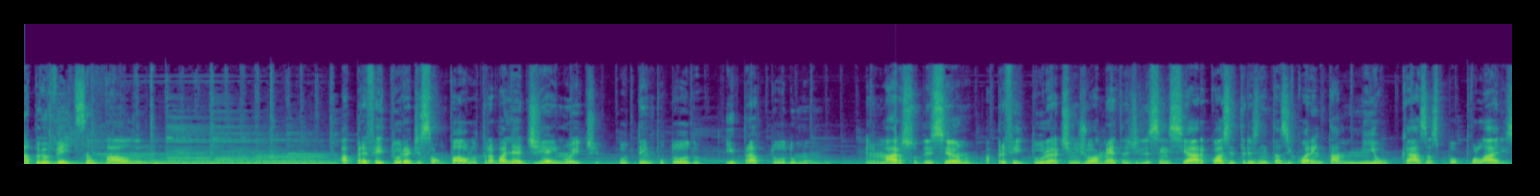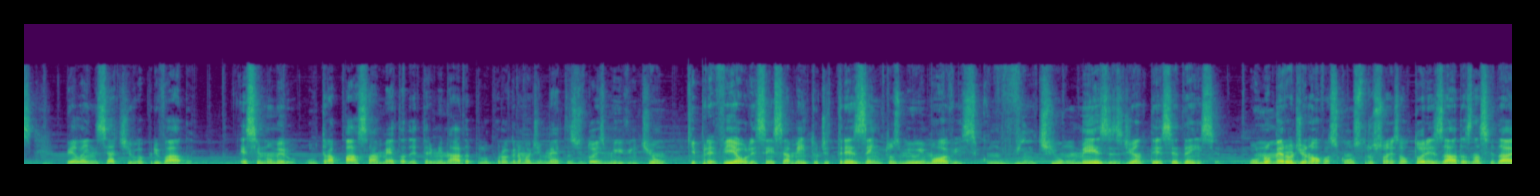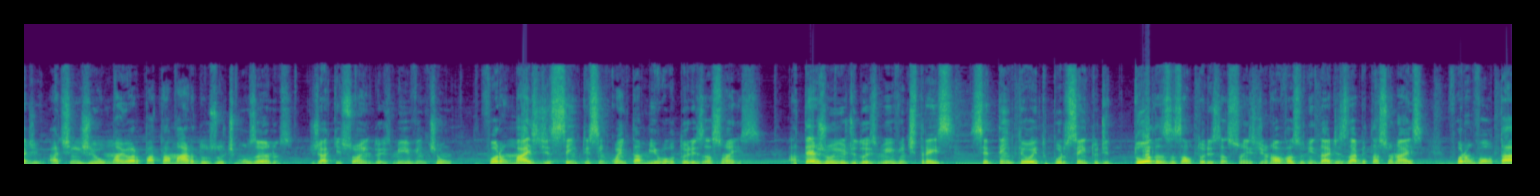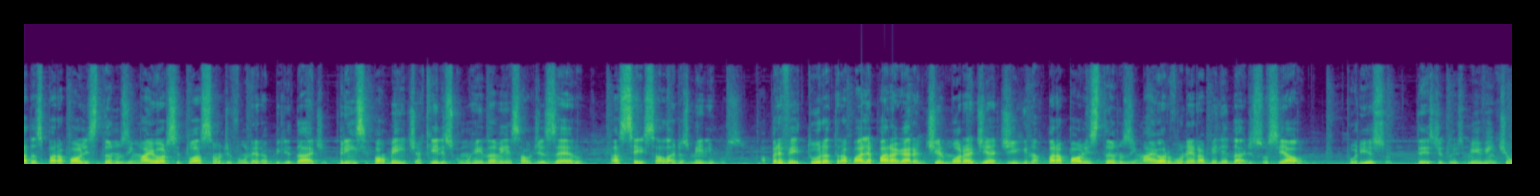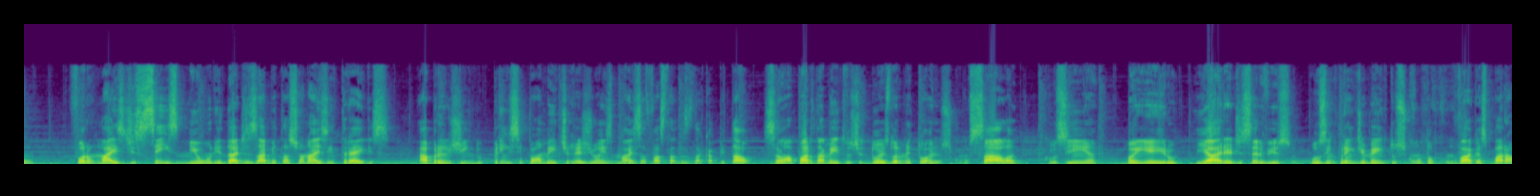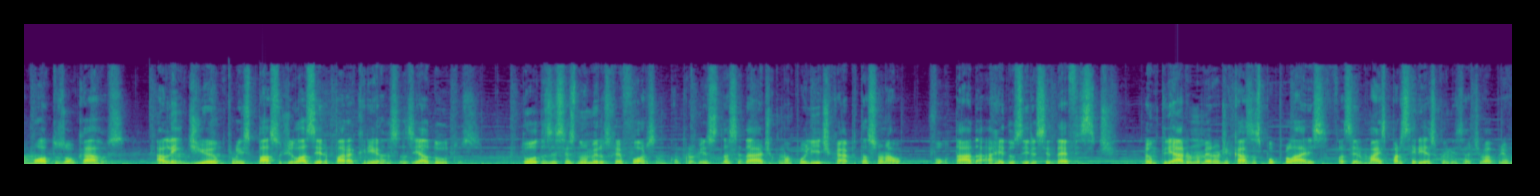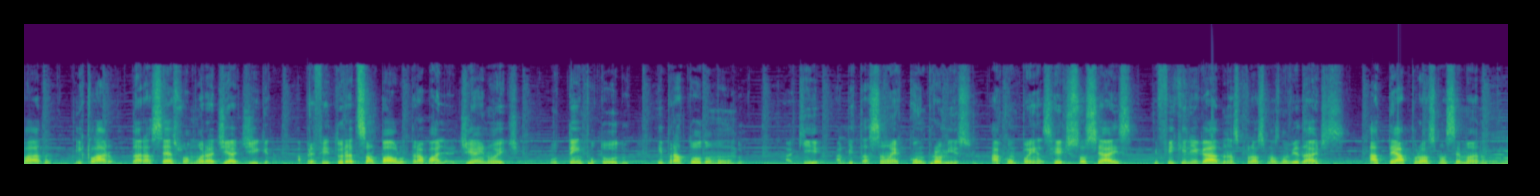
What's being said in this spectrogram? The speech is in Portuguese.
Aproveite São Paulo! A Prefeitura de São Paulo trabalha dia e noite, o tempo todo e para todo mundo. Em março desse ano, a Prefeitura atingiu a meta de licenciar quase 340 mil casas populares pela iniciativa privada. Esse número ultrapassa a meta determinada pelo Programa de Metas de 2021, que previa o licenciamento de 300 mil imóveis com 21 meses de antecedência. O número de novas construções autorizadas na cidade atingiu o maior patamar dos últimos anos, já que só em 2021 foram mais de 150 mil autorizações. Até junho de 2023, 78% de todas as autorizações de novas unidades habitacionais foram voltadas para paulistanos em maior situação de vulnerabilidade, principalmente aqueles com renda mensal de 0 a 6 salários mínimos. A prefeitura trabalha para garantir moradia digna para paulistanos em maior vulnerabilidade social. Por isso, desde 2021, foram mais de 6 mil unidades habitacionais entregues, abrangindo principalmente regiões mais afastadas da capital. São apartamentos de dois dormitórios, com sala, cozinha, banheiro e área de serviço. Os empreendimentos contam com vagas para motos ou carros, além de amplo espaço de lazer para crianças e adultos. Todos esses números reforçam o compromisso da cidade com uma política habitacional voltada a reduzir esse déficit ampliar o número de casas populares, fazer mais parcerias com a iniciativa privada e, claro, dar acesso à moradia digna. A Prefeitura de São Paulo trabalha dia e noite, o tempo todo e para todo mundo. Aqui, habitação é compromisso. Acompanhe as redes sociais e fique ligado nas próximas novidades. Até a próxima semana!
